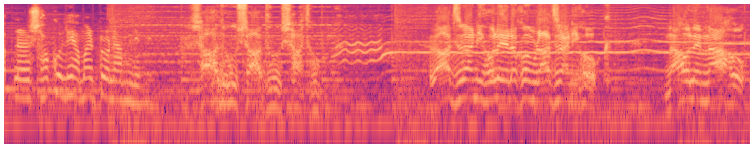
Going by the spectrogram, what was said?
আপনারা সকলে আমার প্রণাম নেবেন। সাধু সাধু সাধু। রাজরানী হলে এরকম রাজরানী হোক, না হলে না হোক।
